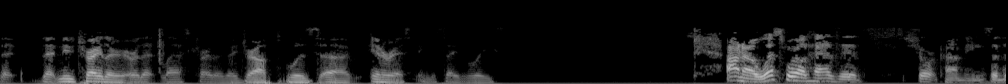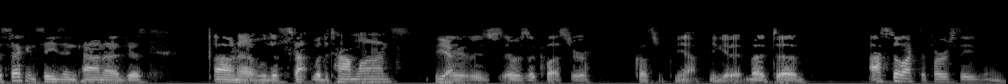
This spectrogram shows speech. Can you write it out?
That that new trailer or that last trailer they dropped was uh interesting to say the least. I don't know. Westworld has its shortcomings. So the second season kind of just, I don't know, with the with the timelines. Yeah. it was it was a cluster, cluster. Yeah, you get it. But uh, I still like the first season.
